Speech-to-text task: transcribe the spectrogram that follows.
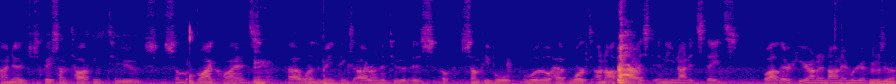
I know just based on talking to s- some of my clients, uh, one of the main things I run into is uh, some people will have worked unauthorized in the United States while they're here on a non-immigrant mm-hmm. visa.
